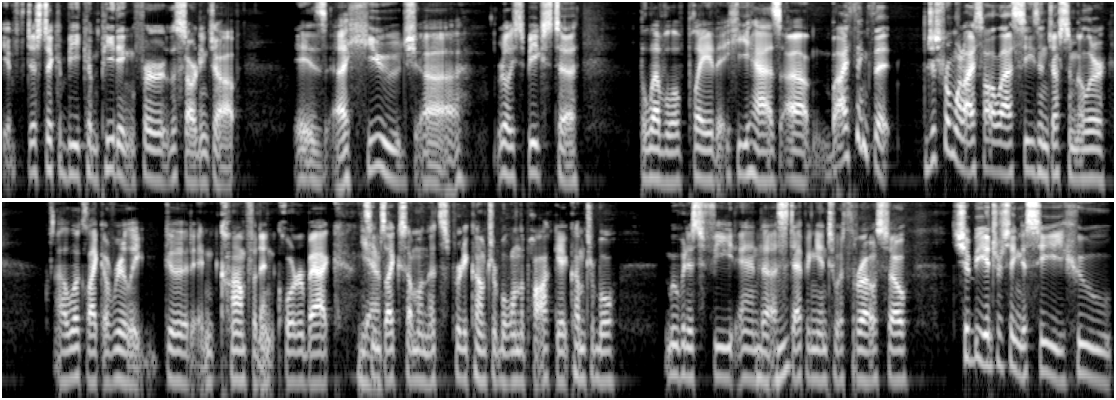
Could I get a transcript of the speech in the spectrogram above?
if just to be competing for the starting job is a huge, uh, really speaks to the level of play that he has. Um, but I think that just from what I saw last season, Justin Miller uh, looked like a really good and confident quarterback. Yeah. Seems like someone that's pretty comfortable in the pocket, comfortable moving his feet and uh, stepping into a throw. So should be interesting to see who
